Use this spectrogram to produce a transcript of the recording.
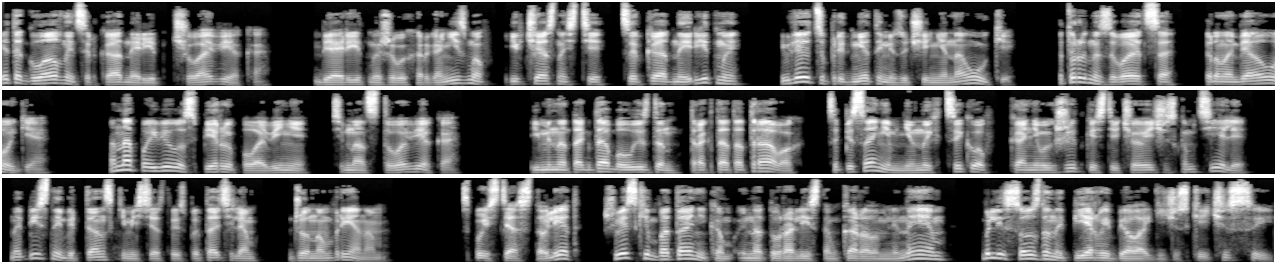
это главный циркадный ритм человека. Биоритмы живых организмов, и в частности циркадные ритмы, являются предметом изучения науки, который называется хронобиология. Она появилась в первой половине XVII века. Именно тогда был издан трактат о травах с описанием дневных циклов тканевых жидкостей в человеческом теле, написанный британским естествоиспытателем Джоном Вреном. Спустя сто лет шведским ботаником и натуралистом Карлом Линнеем были созданы первые биологические часы.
